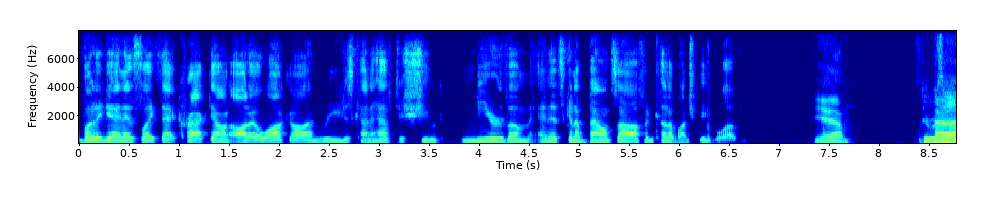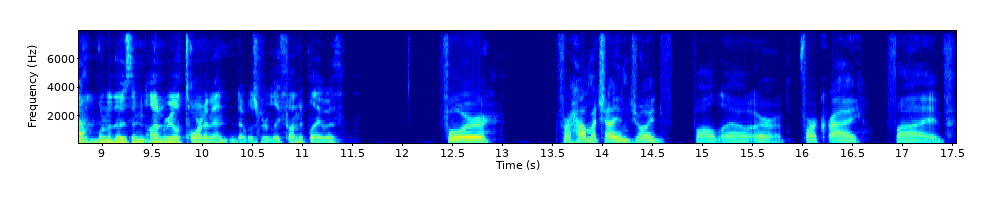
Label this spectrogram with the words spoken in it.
But again, it's like that crackdown auto lock on where you just kind of have to shoot near them and it's gonna bounce off and cut a bunch of people up. Yeah. There was Uh, a, one of those in Unreal tournament that was really fun to play with. For for how much I enjoyed Fallout or Far Cry 5,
